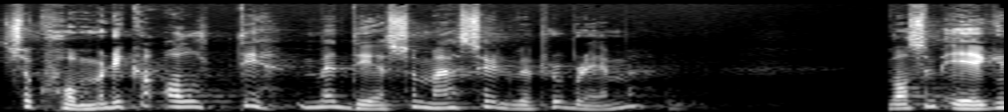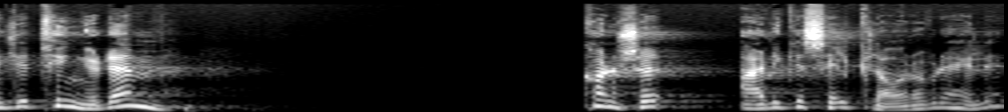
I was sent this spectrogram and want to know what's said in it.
så kommer det ikke alltid med det som er selve problemet. Hva som egentlig tynger dem. Kanskje er de ikke selv klar over det heller,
